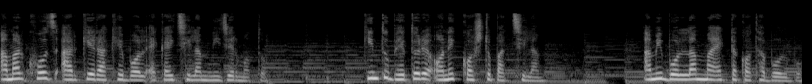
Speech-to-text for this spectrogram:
আমার খোঁজ আর কে রাখে বল, একাই ছিলাম নিজের মতো। কিন্তু ভেতরে অনেক কষ্ট পাচ্ছিলাম। আমি বললাম, মা, একটা কথা বলব।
